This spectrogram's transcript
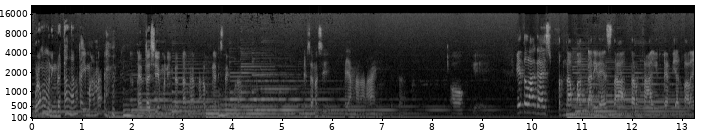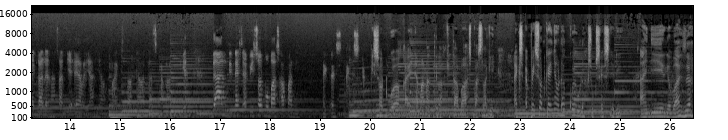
kurang mau mending datangan ka imahna eta sih mending datangan nah tapi ngadistrek kurang biasanya sih hayang nana lain gitu. Oke. Itulah guys pendapat dari Desta terkait Ferdian Paleka dan Hasan JR ya yang pranksternya agak sekarang dikit. Dan di next episode mau bahas apa nih? next next episode gue kayaknya mah nanti lah kita bahas-bahas lagi next episode kayaknya udah kue udah sukses jadi anjir nggak bahasa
